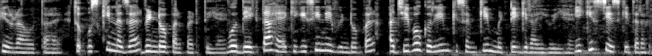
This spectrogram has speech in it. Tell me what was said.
फिर रहा होता है। तो उसकी नज़र विंडो पर पड़ती है। वो देखता है कि किसी ने विंडो पर अजीबो गरीब किस्म की मिट्टी गिराई हुई है। ये किस चीज़ की तरफ़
